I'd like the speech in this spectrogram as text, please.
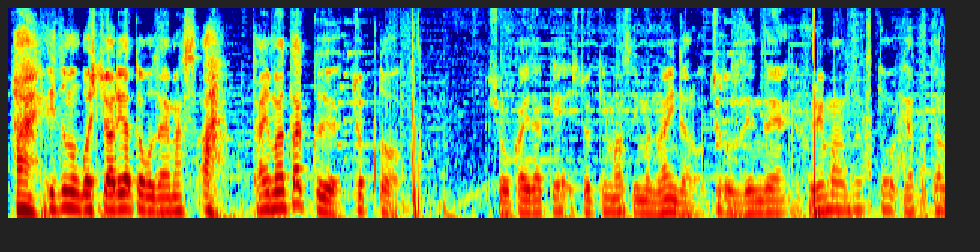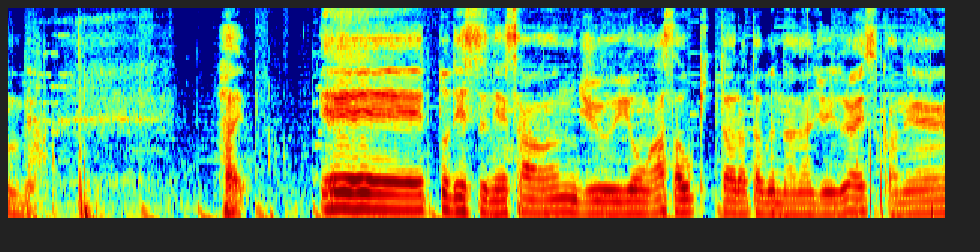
はい、いつもご視聴ありがとうございます。あ、タイムアタック、ちょっと、紹介だけしときます。今ないんだろう。ちょっと全然フレマずっとやったので。はい。えー、っとですね。34朝起きたら多分70位ぐらいですかね。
